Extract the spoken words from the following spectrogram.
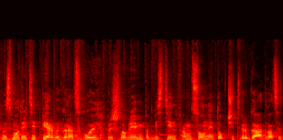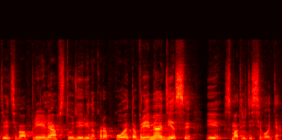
Вы смотрите «Первый городской». Пришло время подвести информационный итог четверга, 23 апреля. В студии Ирина Коробко. Это «Время Одессы». И смотрите сегодня.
